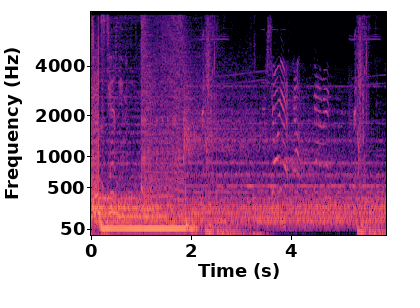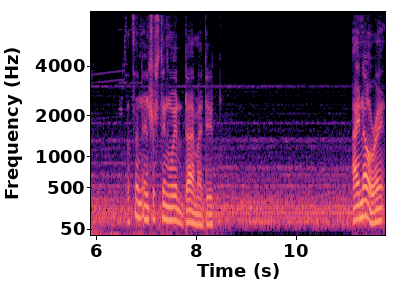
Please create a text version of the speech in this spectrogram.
Still standing. That's an interesting way to die, my dude. I know, right?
